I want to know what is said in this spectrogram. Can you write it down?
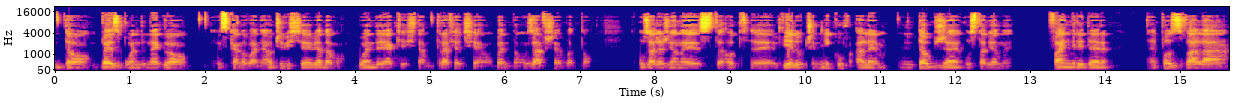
do bezbłędnego skanowania. Oczywiście wiadomo, błędy jakieś tam trafiać się będą zawsze, bo to uzależnione jest od wielu czynników, ale dobrze ustawiony FineReader pozwala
